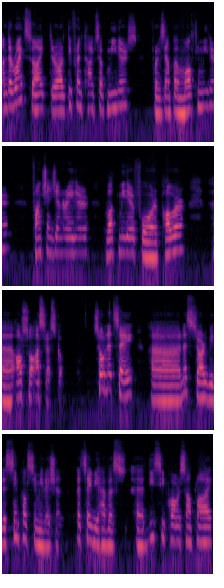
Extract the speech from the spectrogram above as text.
On the right side, there are different types of meters, for example, multimeter, function generator, wattmeter for power, uh, also oscilloscope. So let's say, uh, let's start with a simple simulation. Let's say we have a, a DC power supply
